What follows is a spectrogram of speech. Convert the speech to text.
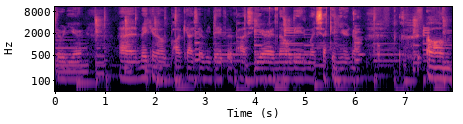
third year, and making a podcast every day for the past year, and now being my second year now. Um,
